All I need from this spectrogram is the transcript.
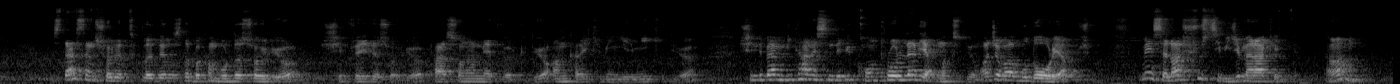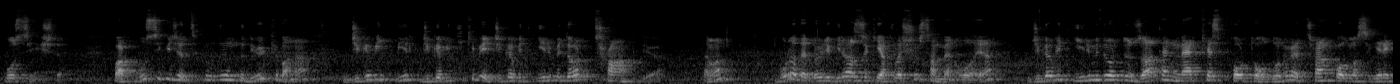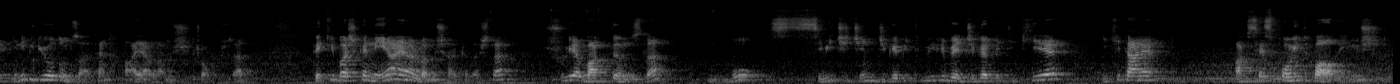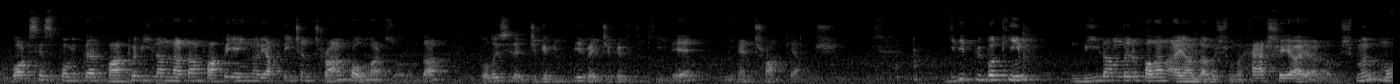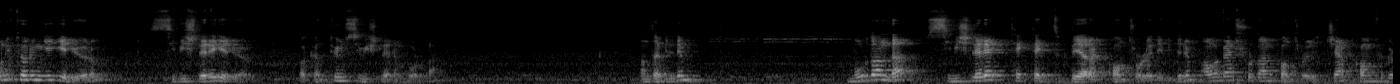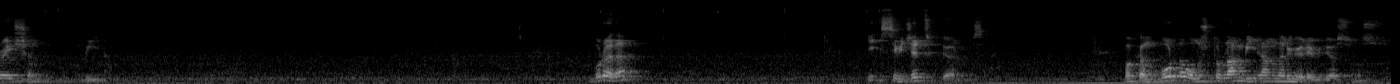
İsterseniz şöyle tıkladığınızda bakın burada söylüyor. Şifreyi de söylüyor. Personel Network diyor. Ankara 2022 diyor. Şimdi ben bir tanesinde bir kontroller yapmak istiyorum. Acaba bu doğru yapmış mı? Mesela şu switch'i merak ettim. Tamam mı? Bu switch'te. Bak bu switch'e tıkladığımda diyor ki bana gigabit 1, gigabit 2 ve gigabit 24 trunk diyor. Tamam? Burada böyle birazcık yaklaşırsam ben olaya Gigabit 24'ün zaten merkez port olduğunu ve trunk olması gerektiğini biliyordum zaten. Ayarlamış. Çok güzel. Peki başka neyi ayarlamış arkadaşlar? Şuraya baktığımızda bu switch için Gigabit 1 ve Gigabit 2'ye iki tane access point bağlıymış. Bu access pointler farklı VLAN'lardan farklı yayınlar yaptığı için trunk olmak zorunda. Dolayısıyla Gigabit 1 ve Gigabit 2 ile yine trunk yapmış. Gidip bir bakayım VLAN'ları falan ayarlamış mı? Her şeyi ayarlamış mı? Monitörünge geliyorum. Switch'lere geliyorum. Bakın tüm switch'lerim burada. Anlatabildim mi? Buradan da switch'lere tek tek tıklayarak kontrol edebilirim. Ama ben şuradan kontrol edeceğim. Configuration VLAN. Burada ilk switch'e tıklıyorum mesela. Bakın burada oluşturulan VLAN'ları görebiliyorsunuz.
